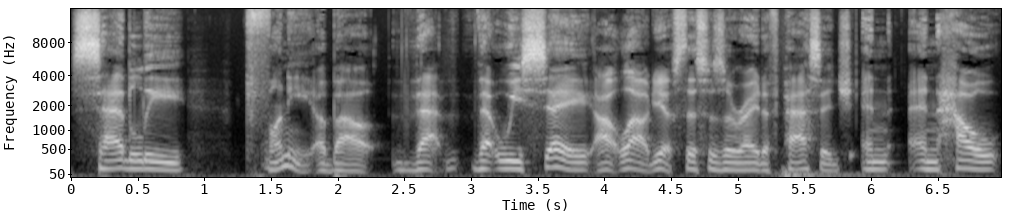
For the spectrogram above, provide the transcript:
sadly funny about that that we say out loud yes this is a rite of passage and and how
